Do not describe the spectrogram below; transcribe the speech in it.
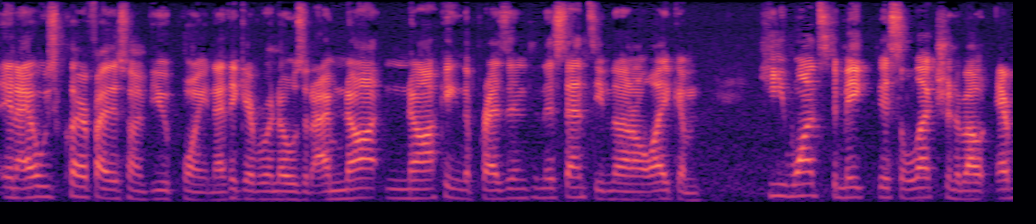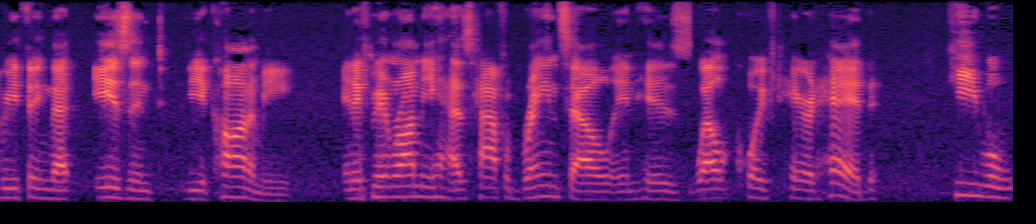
and I always clarify this on Viewpoint, and I think everyone knows that I'm not knocking the president in this sense, even though I don't like him. He wants to make this election about everything that isn't the economy and if Mitt Romney has half a brain cell in his well coiffed haired head, he will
